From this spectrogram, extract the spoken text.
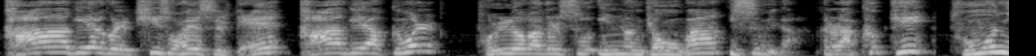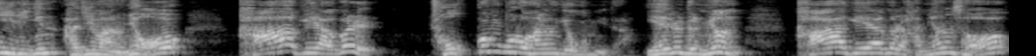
가계약을 취소하였을 때 가계약금을 돌려받을 수 있는 경우가 있습니다. 그러나 극히 드문 일이긴 하지만은요, 가계약을 조건부로 하는 경우입니다. 예를 들면, 가계약을 하면서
